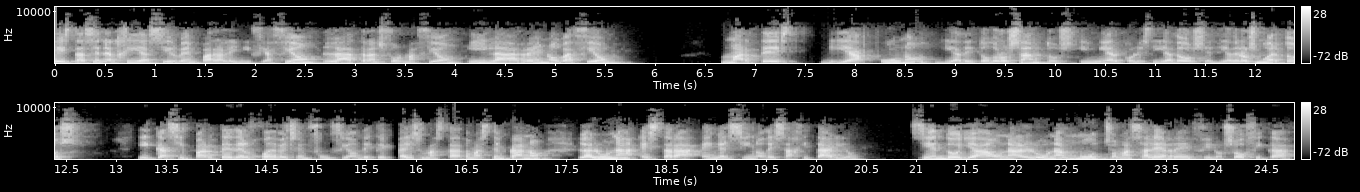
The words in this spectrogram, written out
Estas energías sirven para la iniciación, la transformación y la renovación. Martes día 1, día de todos los santos, y miércoles día 2, el día de los muertos, y casi parte del jueves, en función de qué país más tarde o más temprano, la luna estará en el signo de Sagitario, siendo ya una luna mucho más alegre, filosófica,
